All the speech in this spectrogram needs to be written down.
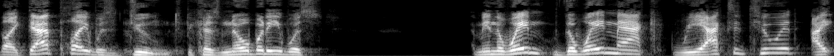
like that play was doomed because nobody was. I mean the way the way Mac reacted to it, I.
